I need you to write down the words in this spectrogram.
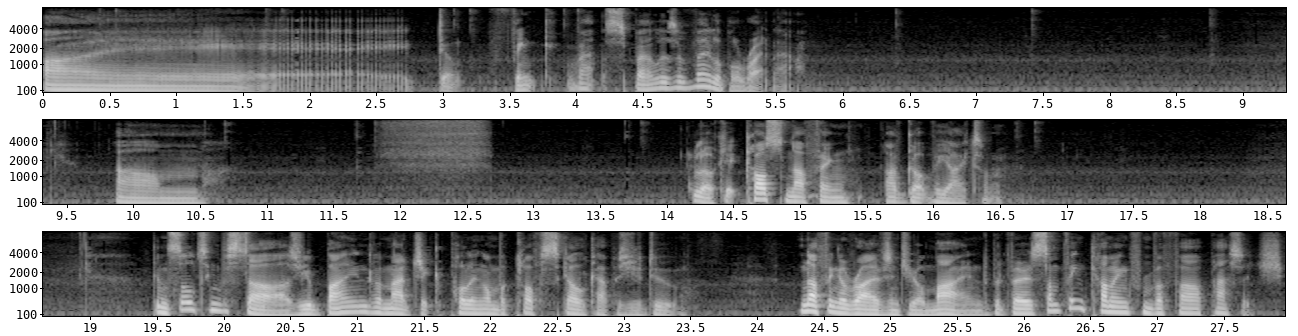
I don't think that spell is available right now. Um, look, it costs nothing. I've got the item. Consulting the stars, you bind the magic, pulling on the cloth skullcap as you do. Nothing arrives into your mind, but there is something coming from the far passage.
